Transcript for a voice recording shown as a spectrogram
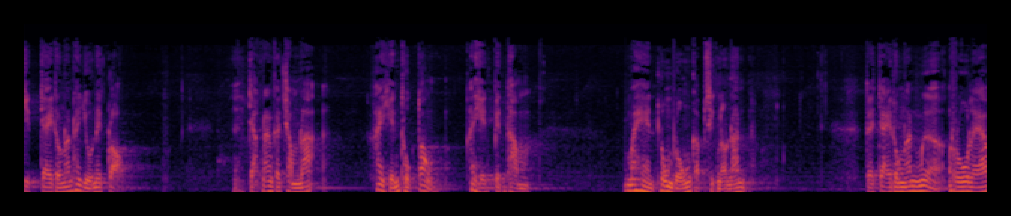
จิตใจตรงนั้นให้อยู่ในกรอบ จากนั้นก็ชำระให้เห็นถูกต้อง ให้เห็นเป็นธรรม ไม่เห็นลุ่มหลงกับสิ่งเหล่านั้น แต่ใจตรงนั้นเมื่อรู้แล้ว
